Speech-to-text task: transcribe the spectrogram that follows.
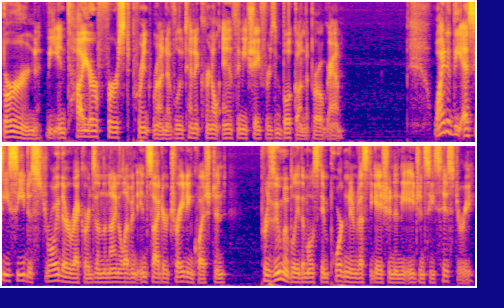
burn the entire first print run of Lieutenant Colonel Anthony Shaffer's book on the program? Why did the SEC destroy their records on the 9 11 insider trading question, presumably the most important investigation in the agency's history?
